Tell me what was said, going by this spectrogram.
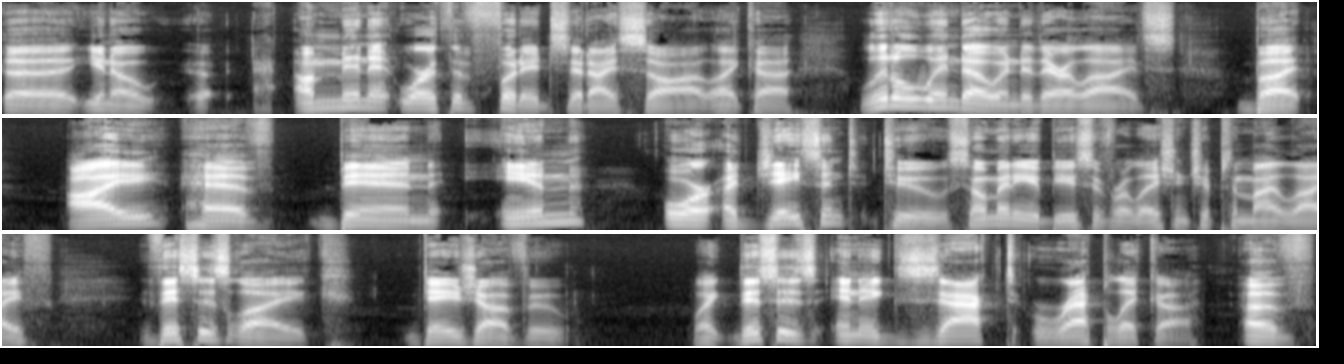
uh, you know a minute worth of footage that I saw, like a little window into their lives. But I have been in or adjacent to so many abusive relationships in my life. This is like deja vu. Like this is an exact replica of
